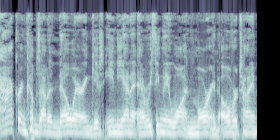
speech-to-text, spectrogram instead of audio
Akron comes out of nowhere and gives Indiana everything they want and more in overtime.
